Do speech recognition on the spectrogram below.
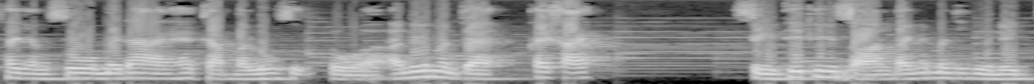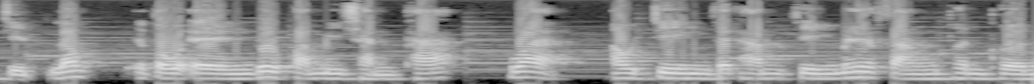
ถ้ายังสู้ไม่ได้ให้กลับมารู้สึกตัว อันนี้มันจะคล้ายๆ สิ่งที่พี่สอนไปนี่มันจะอยู่ในจิต แล้วตัวเองด้วยความมีฉันทะว่าเอาจริงจะทำจริงไม่ใช่ฟังเพลิน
